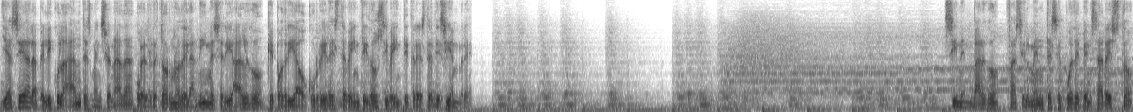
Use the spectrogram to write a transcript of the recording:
ya sea la película antes mencionada o el retorno del anime sería algo que podría ocurrir este 22 y 23 de diciembre. Sin embargo, fácilmente se puede pensar esto,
